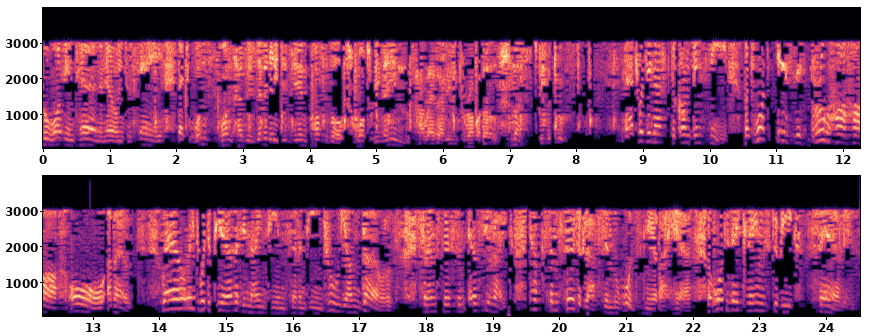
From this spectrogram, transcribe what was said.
who was in turn known to say that Once one has eliminated the impossible, what remains, however improbable, must be the truth. That was enough to convince me. But what is this brouhaha all about? Well, it would appear that in 1917 two young girls, Frances and Elsie Wright, took some photographs in the woods nearby here of what they claimed to be fairies.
